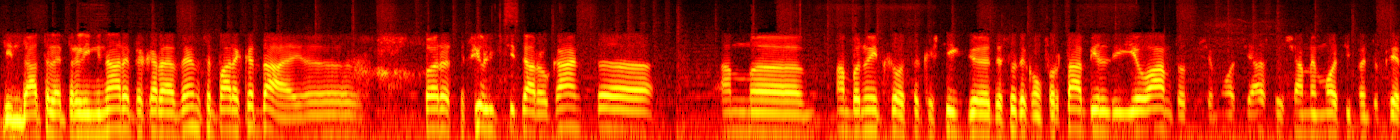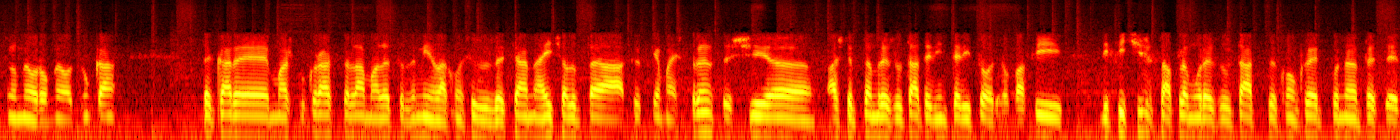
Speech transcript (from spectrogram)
Din datele preliminare pe care le avem, se pare că da. uh, Fără să fiu lipsit de aroganță, am, uh, am bănuit că o să câștig uh, destul de confortabil. Eu am totuși emoții astăzi și am emoții pentru prietenul meu, Romeo Dunca, pe care m-aș bucura să-l am alături de mine la Consiliul Județean. Aici lupta cred că e mai strânsă și uh, așteptăm rezultate din teritoriu. Va fi dificil să aflăm un rezultat concret până peste 3-4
